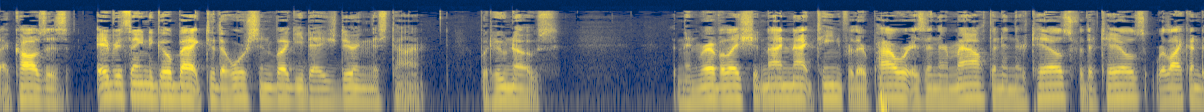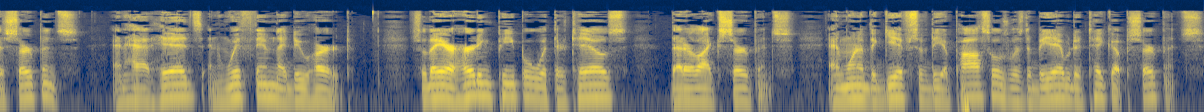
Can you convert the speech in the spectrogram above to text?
that causes everything to go back to the horse and buggy days during this time. But who knows? And then Revelation 9:19 for their power is in their mouth and in their tails for their tails were like unto serpents and had heads and with them they do hurt. So they are hurting people with their tails that are like serpents. And one of the gifts of the apostles was to be able to take up serpents.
